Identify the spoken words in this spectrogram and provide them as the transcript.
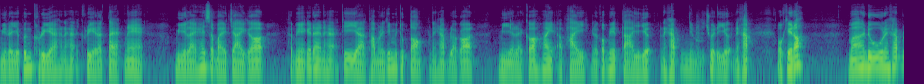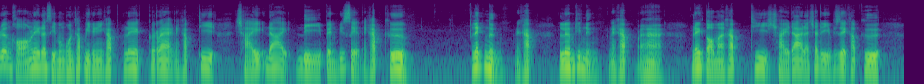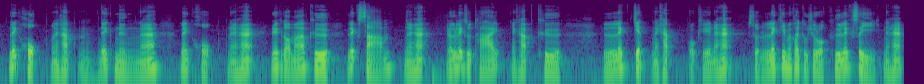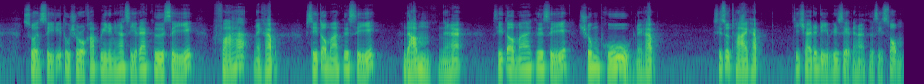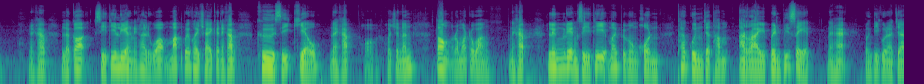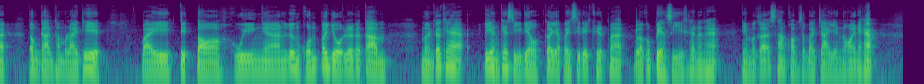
มีอะไรอย่าเพิ่งเคลียร์นะฮะเคลียร์แล้วแตกแน่ มีอะไรให้สบายใจก็ทำยังไงก็ได้นะฮะที่อย่าทำอะไรที่ไม่ถูกต้องนะครับ แล้วก็ มีอะไรก็ให้อภัยแล้วก็เมตตาเยอะๆนะครับนี่มันจะช่วยได้เยอะนะครับ โอเคเนาะมาดูนะครับเรื่องของเลขราศีมงคลครับมีดังนี้ครับ เลขแรกนะครับที่ใช้ได้ดีเป็นพิเศษนะครับคือเลข1นะครับเริ่มที่1นะครับอ่าเลขต่อมาครับที่ใช้ได้และใช้ได้ดีพิเศษครับคือเลข6นะครับเลข1นะเลข6นะฮะเลขต่อมาครับคือเลข3นะฮะแล้วก็เลขสุดท้ายนะครับคือเลข7นะครับ โอเคนะฮะ ส่วนเลขที่ไม่ค่อยถูกโฉลกคือเลข4นะฮะ ส่วนสีที่ถูกโฉลกครับมีหนึ่งนะฮะสีแรกคือสีฟ้านะครับ สีต่อมาคือสีดำนะฮะ สีต่อมาคือสีชมพูนะครับ สีสุดท้ายครับที่ใช้ได้ดีพิเศษนะฮะคือสีส้มนะครับ แล้วก็สีที่เลี่ยงนะครับหรือว่ามักไม่ค่อยใช้กันนะครับ คือสีเขียวนะครับเพราะฉะนั้นต้องระมัดระวังนะครับเรื่องเลี่ยงสีที่ไม่เป็นมงคล ถ้าคุณจะทำอะไรเป็นพิเศษนะฮะ บางทีคุณอาจจะต้องการทำอะไรที่ไปติดต่อคุยงานเรื่องผลประโยชน์เรื่องก็ตาม เหมือนก็แค่เลี่ยงแค่สีเดียว ก็อย่าไปซีเรียสเครียดมาก เราก็เปลี่ยนสีแค่นั้นฮะเนี่ยมันก็สร้างความสบายใจอย่างน้อยนะครับ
